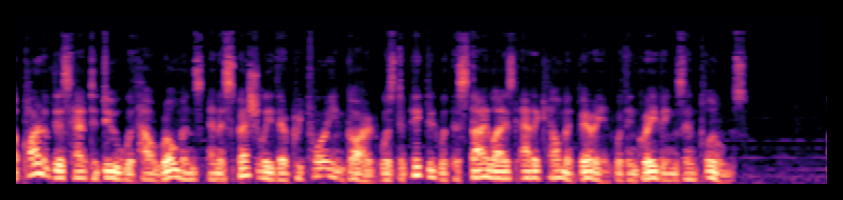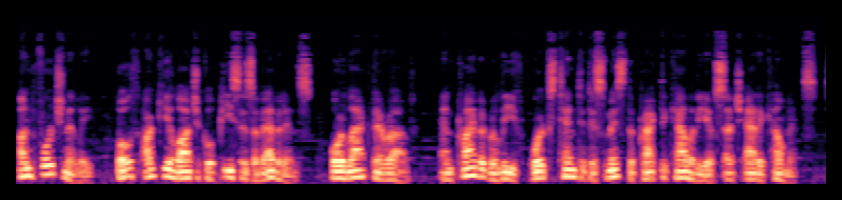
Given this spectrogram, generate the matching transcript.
A part of this had to do with how Romans and especially their Praetorian Guard was depicted with the stylized Attic helmet variant with engravings and plumes. Unfortunately, both archaeological pieces of evidence, or lack thereof, and private relief works tend to dismiss the practicality of such Attic helmets.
